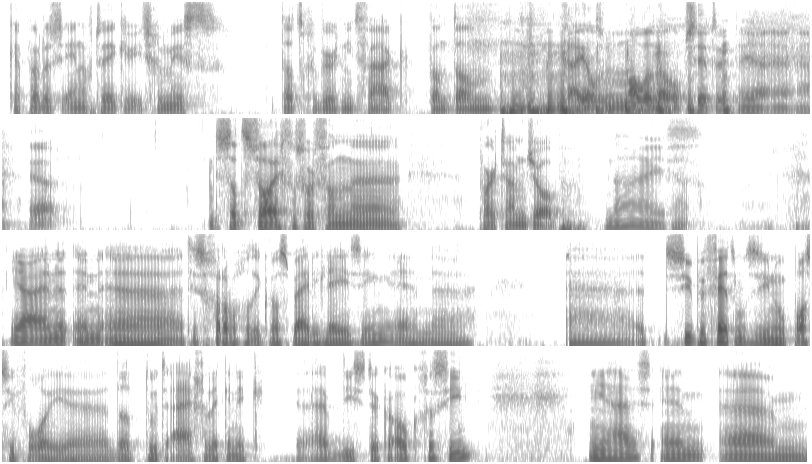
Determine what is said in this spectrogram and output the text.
Ik heb wel eens één of twee keer iets gemist. Dat gebeurt niet vaak, want dan ga je als een malle daarop zitten. Ja, ja, ja. Ja. Dus dat is wel echt een soort van eh part-time job. Nice. Ja. Ja, en, en eh, het is grappig, want ik was bij die lezing. En eh, eh, het is super vet om te zien hoe passievol je dat doet eigenlijk. En ik heb die stukken ook gezien in je huis. En ehm,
